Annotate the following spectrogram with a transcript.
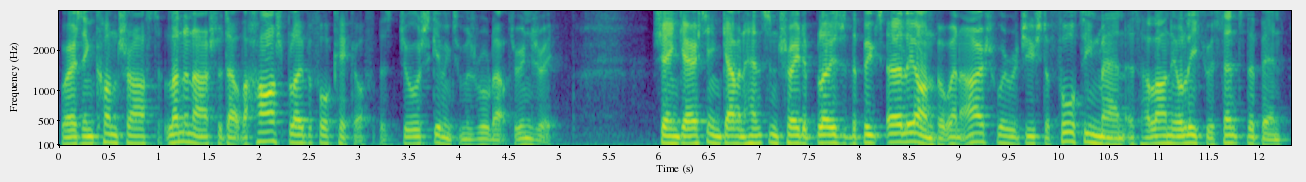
whereas in contrast, London Irish were dealt the harsh blow before kick-off as George Skivington was ruled out through injury. Shane Geraghty and Gavin Henson traded blows with the boots early on, but when Irish were reduced to 14 men as Halani Aulika was sent to the bin,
